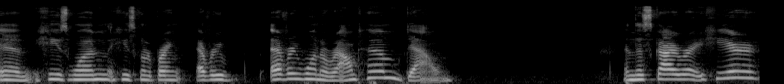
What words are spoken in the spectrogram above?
And he's one he's going to bring every everyone around him down. And this guy right here,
